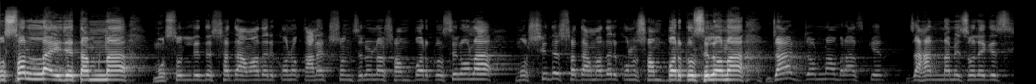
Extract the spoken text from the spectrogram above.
মুসল্লাই যেতাম না। মুসল্লিদের সাথে আমাদের কোনো কানেকশন ছিল না, সম্পর্ক ছিল না। মসজিদের সাথে আমাদের কোনো সম্পর্ক ছিল না। যার জন্য আমরা আজকে জাহান নামে চলে গেছি।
